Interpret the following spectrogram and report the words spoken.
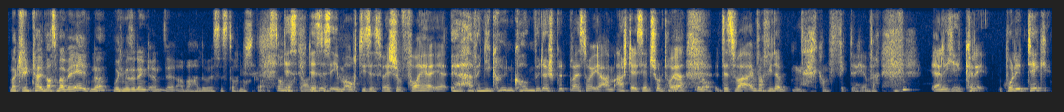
man kriegt halt, was man wählt, ne? Wo ich mir so denke, ähm, äh, aber hallo, es ist doch noch da. Ist doch Das, noch da. das ist eben auch dieses, weißt du, vorher, ja, wenn die Grünen kommen, wird der Spritpreis teuer. Ja, am Arsch, der ist jetzt schon teuer. Ja, genau. Das war einfach wieder, ach komm, fickt euch einfach. Ehrlich, ey, könnt Politik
